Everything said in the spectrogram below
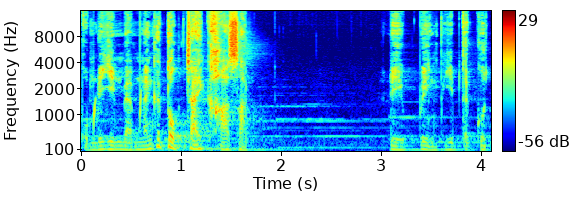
ผมได้ยินแบบนั้นก็ตกใจขาสั่นรีบวิ่งไปหยิบตะกุด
